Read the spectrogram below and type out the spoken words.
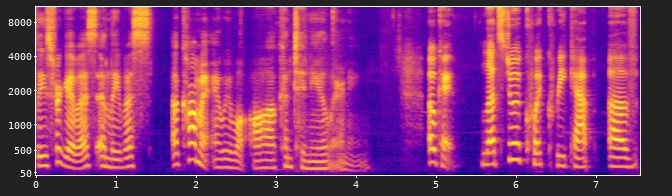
please forgive us and leave us a comment, and we will all continue learning. Okay, let's do a quick recap of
